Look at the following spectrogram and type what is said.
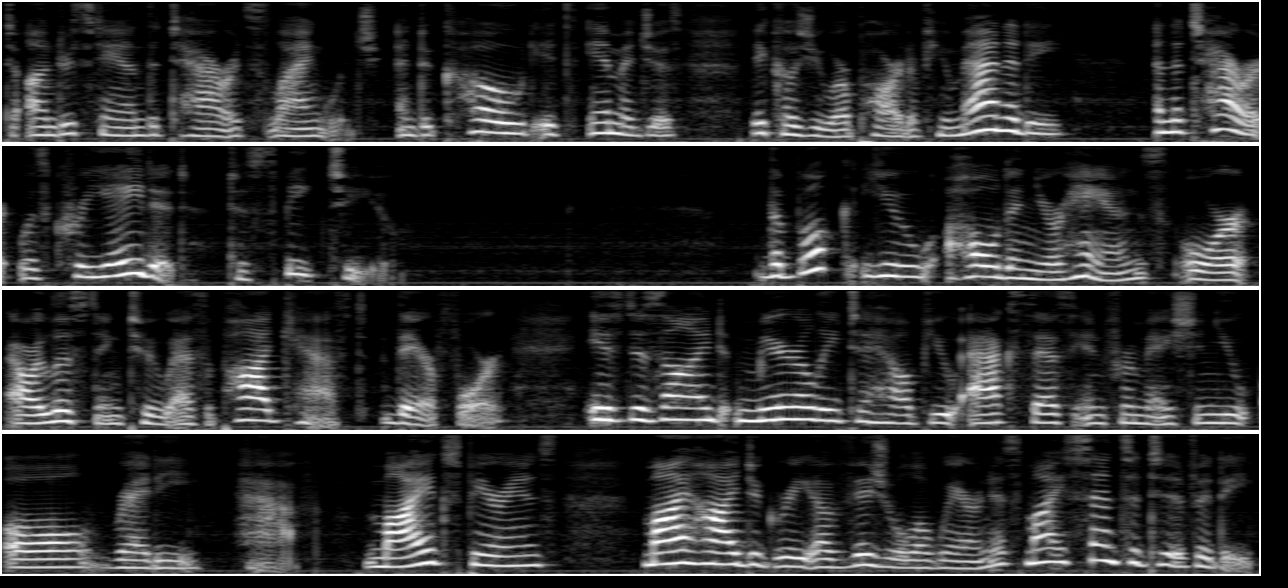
to understand the tarot's language and decode its images because you are part of humanity and the tarot was created to speak to you. The book you hold in your hands, or are listening to as a podcast, therefore, is designed merely to help you access information you already have. My experience, my high degree of visual awareness, my sensitivity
